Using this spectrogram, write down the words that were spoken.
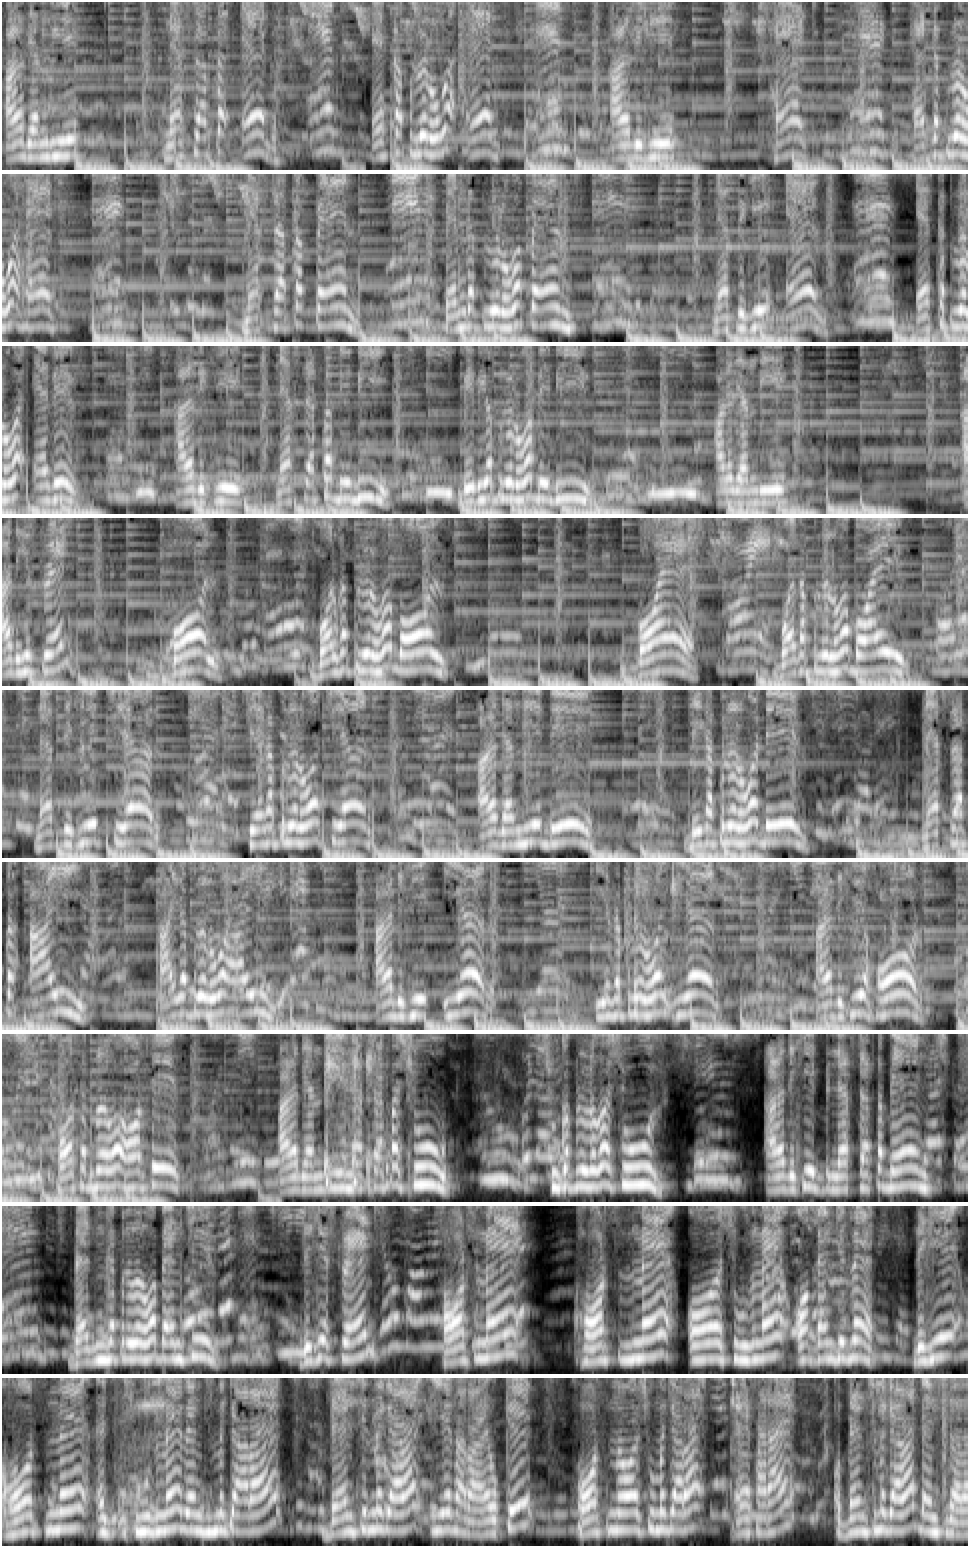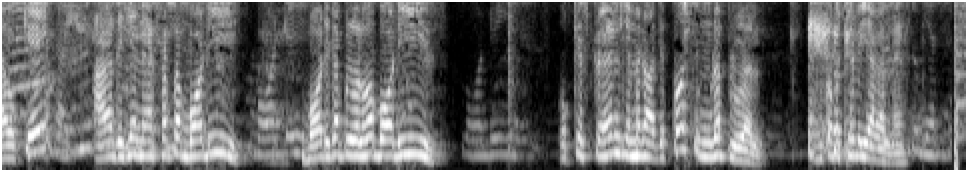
आगे ध्यान दिए। नेक्स्ट है आपका एग एग का प्लूरल होगा एग्स आगे देखिए। हैट हैट का प्लूरल होगा हैट्स नेक्स्ट है आपका पेन पेन का प्लूरल होगा पेन्स नेक्स्ट देखिए एज एज का प्लूरल होगा एजेस आगे देखिए नेक्स्ट है आपका बेबी बेबी का प्लूरल होगा बेबीज आगे ध्यान दिए। आगे देखिए स्टूडेंट बॉल बॉल का प्लूरल होगा बॉल्स बॉय बॉय का प्लूरल होगा बॉयज़ नेक्स्ट देखिए चेयर चेयर का प्लूरल होगा चेयर्स आगे ध्यान दिए डे डे का प्लूरल होगा डेज़ नेक्स्ट आपका आई आई का प्लूरल होगा आईज आगे देखिए ईयर ईयर का प्लूरल होगा ईयर्स आगे देखिए हॉर्स हॉर्स का प्लूरल होगा हॉर्सेस आगे ध्यान दिए नेक्स्ट आपका शू शू का प्लूरल होगा शूज़ आगे देखिए नेक्स्ट आपका बेंच बेंच का प्लूरल होगा बेंचेस देखिए स्टूडेंट्स हॉर्स में हॉर्स में और शूज़ में और बेंचेस में। देखिए हॉर्स में शूज़ में बेंचेस में क्या आ रहा है? बेंचेस में क्या आ रहा है? ये आ रहा है ओके हॉर्स में और शू में क्या आ रहा है? एस आ रहा है। और बेंच में क्या आ रहा है? बेंच आ रहा है ओके आगे देखिए नेक्स्ट आपका बॉडी बॉडी का प्लूरल होगा बॉडीज ओके स्टूडेंट ये मैं कहा आपको सिंगुलर प्लूरल इनको अच्छे से याद करना है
